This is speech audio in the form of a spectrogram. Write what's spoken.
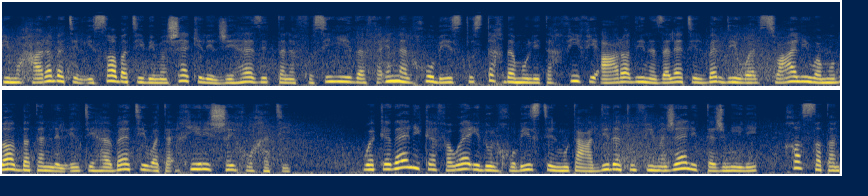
في محاربة الإصابة بمشاكل الجهاز التنفسي ذا فإن الخبيز تستخدم لتخفيف أعراض نزلات البرد والسعال ومضادة للالتهابات وتأخير الشيخوخة. وكذلك فوائد الخبيز المتعددة في مجال التجميل، خاصة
